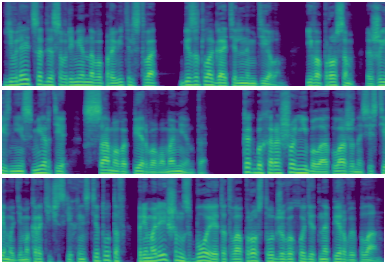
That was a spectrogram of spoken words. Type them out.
является для современного правительства безотлагательным делом и вопросом жизни и смерти с самого первого момента. Как бы хорошо ни была отлажена система демократических институтов, при малейшем сбое этот вопрос тут же выходит на первый план.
